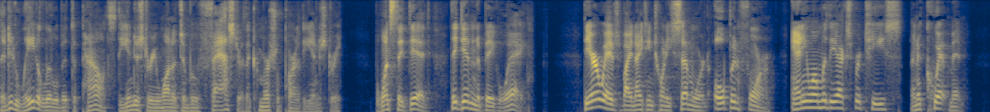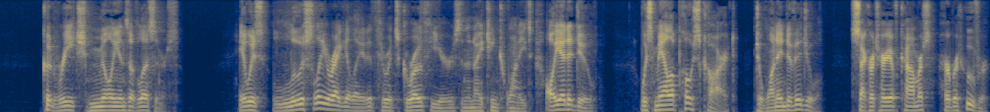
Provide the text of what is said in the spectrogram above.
They did wait a little bit to pounce. The industry wanted to move faster, the commercial part of the industry. But once they did, they did in a big way. The airwaves by 1927 were an open forum. Anyone with the expertise and equipment could reach millions of listeners. It was loosely regulated through its growth years in the 1920s. All you had to do was mail a postcard to one individual, Secretary of Commerce Herbert Hoover.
